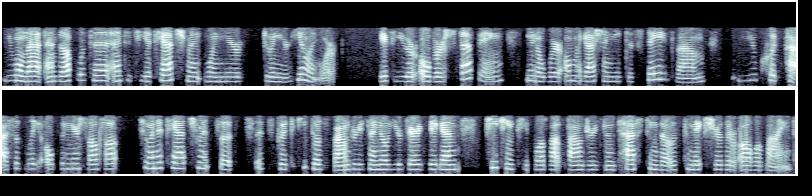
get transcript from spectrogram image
you will not end up with an entity attachment when you're doing your healing work. If you're overstepping, you know, where, oh my gosh, I need to save them, you could possibly open yourself up to an attachment. So it's it's good to keep those boundaries. I know you're very big on teaching people about boundaries and testing those to make sure they're all aligned,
